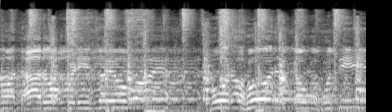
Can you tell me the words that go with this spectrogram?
નો ધારો પડી ગયો હોય, હોર હોર ગૌ સુધી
